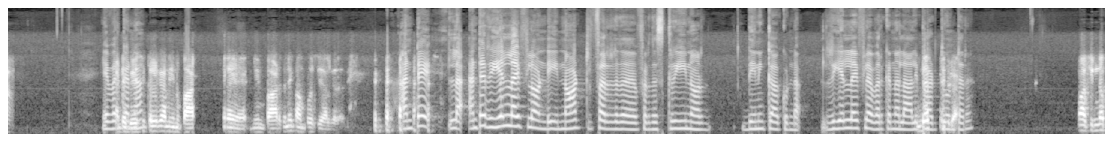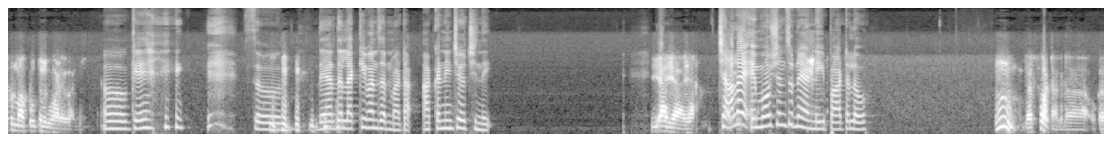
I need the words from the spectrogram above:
అంటే ఎవరికన్నా? బేసికల్గా నేను పాడితే నేను పాడితేనే కంపోజ్ చేయాలి కదా అది. అంటే ల- అంటే రియల్ లైఫ్లో అండి not for for the screen or దీనికి కాకుండా. రియల్ లైఫ్లో ఎవరికన్నా లాలి పాడుతూ. ఉంటారా? మా చిన్నప్పుడు మా పాడేవాడిని. Okay. So they are the lucky ones అనమాట అక్కడి నుంచి వచ్చింది. యా యా యా చాలా ఎమోషన్స్ ఉన్నాయండి ఈ పాటలో. దట్స్ వాట్ అక్కడ ఒక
